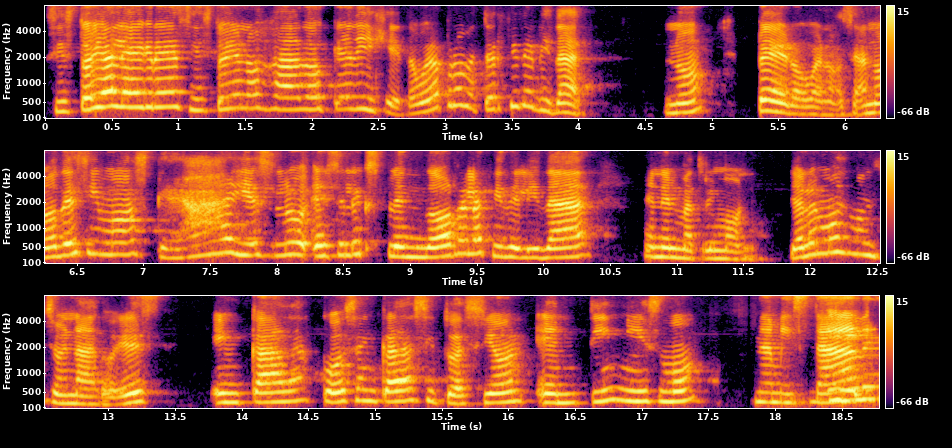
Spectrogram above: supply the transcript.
si estoy alegre, si estoy enojado, ¿qué dije? Te voy a prometer fidelidad, ¿no? Pero bueno, o sea, no decimos que, ay, es, lo, es el esplendor de la fidelidad en el matrimonio. Ya lo hemos mencionado, es en cada cosa, en cada situación, en ti mismo. En amistades.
